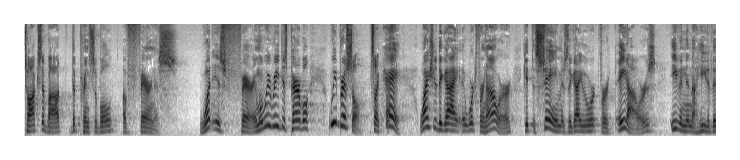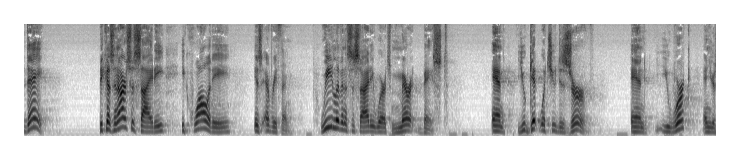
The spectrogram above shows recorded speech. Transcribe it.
talks about the principle of fairness. What is fair? And when we read this parable, we bristle. It's like, hey, why should the guy that worked for an hour get the same as the guy who worked for eight hours, even in the heat of the day? Because in our society, equality is everything. We live in a society where it's merit based, and you get what you deserve, and you work, and you're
